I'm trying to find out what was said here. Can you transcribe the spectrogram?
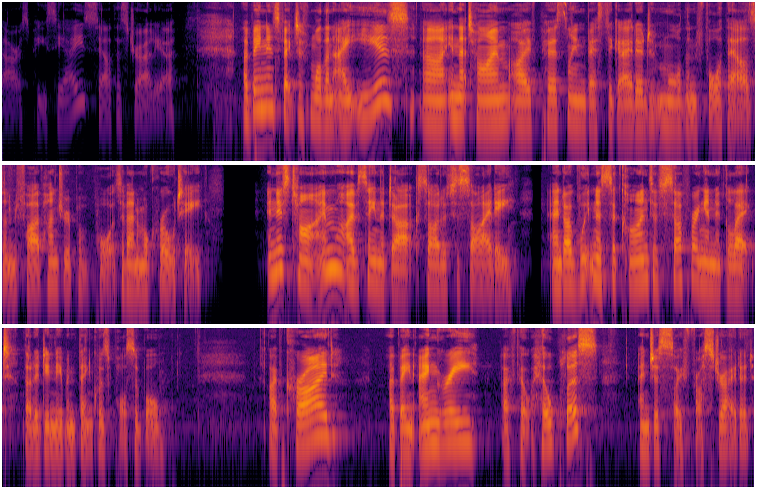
RSPCA South Australia. I've been inspector for more than eight years. Uh, in that time, I've personally investigated more than 4,500 reports of animal cruelty. In this time, I've seen the dark side of society and I've witnessed the kinds of suffering and neglect that I didn't even think was possible. I've cried, I've been angry, I felt helpless and just so frustrated.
